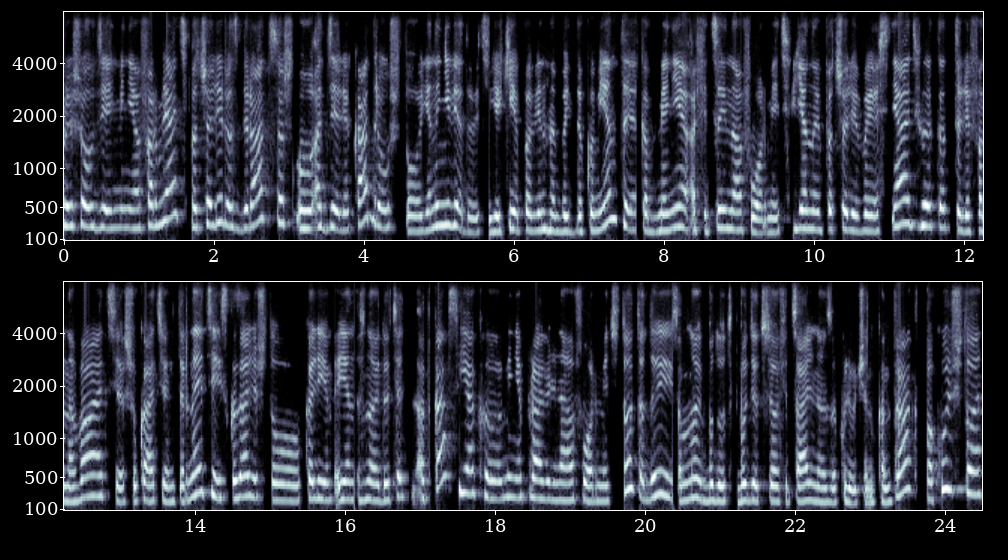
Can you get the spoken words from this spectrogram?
прыйшоў дзень мяне оформляць пачалі разбірацца у аддзеле кадраў што яны не ведаюць якія павінны быць дакументы каб мяне афіцыйна оформіць яны пачалі выясняць гэта тэлефанаваць шукаць у інтэрнэце і сказалі што калі я знойдуць адказ як мяне правільна оформіць то тады со мной будут будет все официально заключен контракт. Пакуль что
